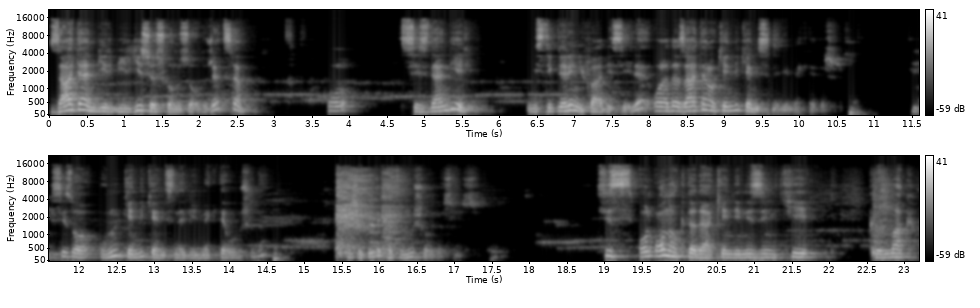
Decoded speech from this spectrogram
zaten bir bilgi söz konusu olacaksa o sizden değil, mistiklerin ifadesiyle orada zaten o kendi kendisini bilmektedir. Siz o onun kendi kendisine bilmekte oluşuna bir şekilde katılmış oluyorsunuz. Siz o, o noktada kendinizinki kılmak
